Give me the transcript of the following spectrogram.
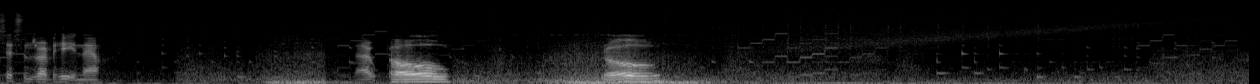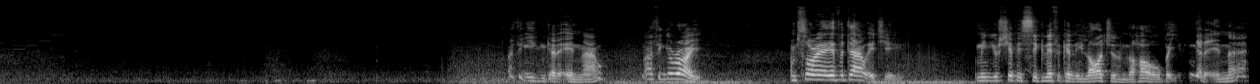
systems are overheating now. No. Oh. Oh. I think you can get it in now. I think you're right. I'm sorry I ever doubted you. I mean, your ship is significantly larger than the hull, but you can get it in there.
